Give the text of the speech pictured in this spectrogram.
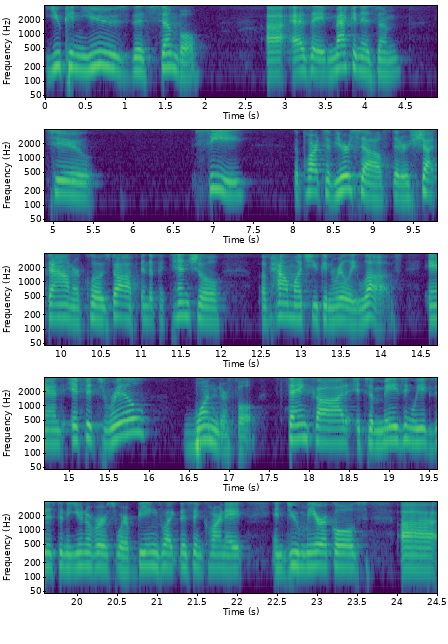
you can use this symbol uh, as a mechanism to see the parts of yourself that are shut down or closed off and the potential of how much you can really love. And if it's real, wonderful. Thank God. It's amazing we exist in a universe where beings like this incarnate and do miracles uh,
